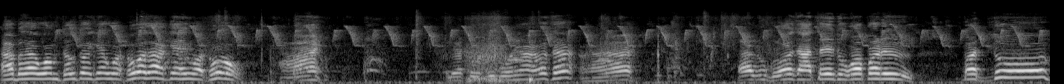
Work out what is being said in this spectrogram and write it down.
આ બધા ઓમ જવું તો કે ઓઠો બધા કે ઓઠો હા. ટોટી આવે છે. હા. આ લુગડો જાતે જોવા પડે. બધું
